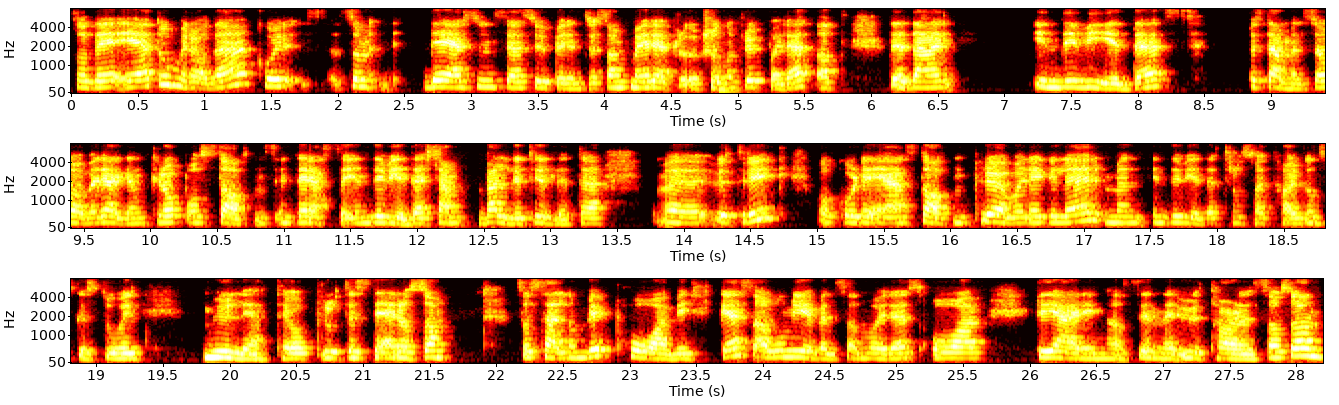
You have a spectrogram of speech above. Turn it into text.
Så det er et område hvor, som det jeg syns er superinteressant med reproduksjon og fruktbarhet, at det er der individets bestemmelse over egen kropp og statens interesse i individet kommer veldig tydelig til uh, uttrykk. Og hvor det er staten prøver å regulere, men individet tross alt har ganske stor mulighet til å protestere også. Så selv om vi påvirkes av omgivelsene våre og av regjeringa sine uttalelser og sånn,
